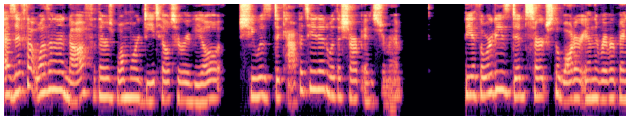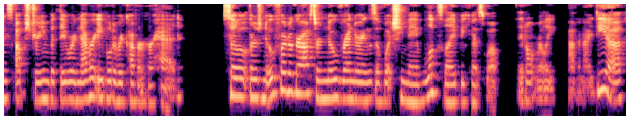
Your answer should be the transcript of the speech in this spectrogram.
As if that wasn't enough, there's one more detail to reveal. She was decapitated with a sharp instrument. The authorities did search the water and the riverbanks upstream, but they were never able to recover her head. So there's no photographs or no renderings of what she may have looked like because, well, they don't really have an idea.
